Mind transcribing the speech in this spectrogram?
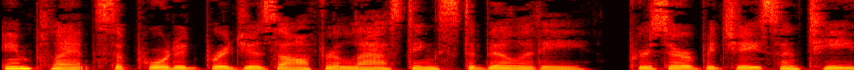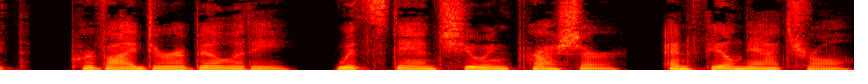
Implant supported bridges offer lasting stability, preserve adjacent teeth, provide durability, withstand chewing pressure, and feel natural.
